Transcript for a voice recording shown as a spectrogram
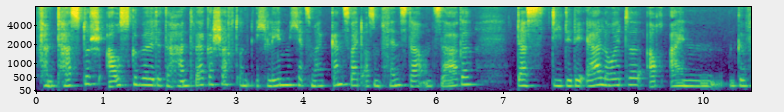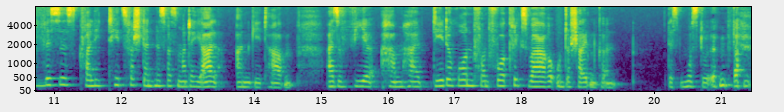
fantastisch ausgebildete Handwerkerschaft. Und ich lehne mich jetzt mal ganz weit aus dem Fenster und sage, dass die DDR-Leute auch ein gewisses Qualitätsverständnis, was Material angeht, haben. Also wir haben halt Dederon von Vorkriegsware unterscheiden können. Das musst du irgendwann.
